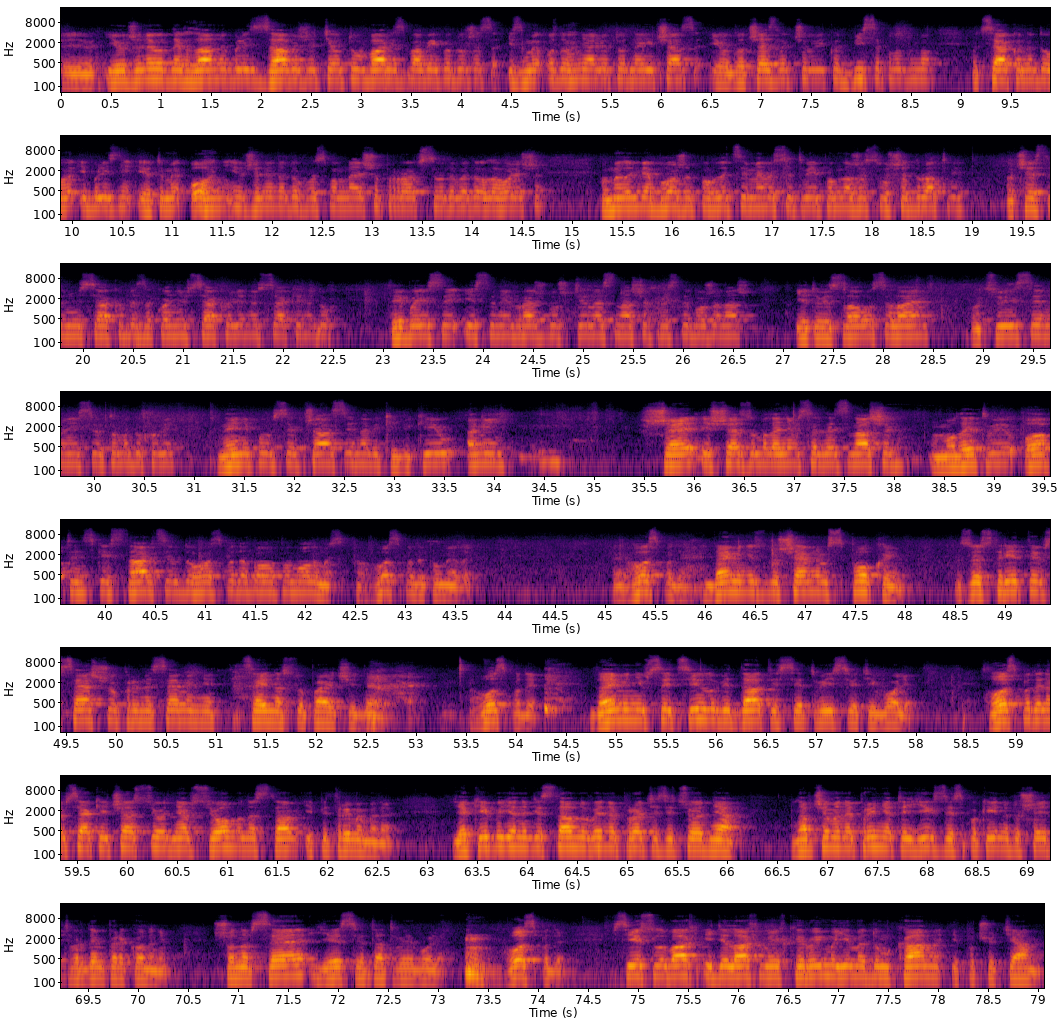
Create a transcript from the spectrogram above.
Е, І отже не одне главне болість зави життя, оту варі збав його душа, і зми од огня люту неї час, і од очезлих чоловік, от біса плодно, от всякого недуга і болізні, і отими огні, і жени на дух воспоминай, що пророчество Давида глаголіше. Помилуй ім'я Боже, по велиці милості Твої, по множеству щедро Твої, очисти мені всяку беззаконні, всяку ліну, всякий недух. Ти боїси істинний враж душ тілес наших, Христи Боже наш, і Тобі славу силаєм, Отцю і Сину, і Святому Духові, нині повсякчас і на віки віків. Амінь. Ще і ще з умиленням сердець наших, молитвою оптинських старців до Господа Бога помолимось. Господи, помилуй. Е, Господи, дай мені з душевним спокоєм зустріти все, що принесе мені цей наступаючий день. Господи, дай мені все ціло віддатися Твоїй святій волі. Господи, на всякий час цього дня всьому настав і підтримай мене. Який би я не дістав новини протязі цього дня, навчи мене прийняти їх зі спокійною душею і твердим переконанням, що на все є свята Твоя воля. Господи, в всіх словах і ділах моїх керуй моїми думками і почуттями.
